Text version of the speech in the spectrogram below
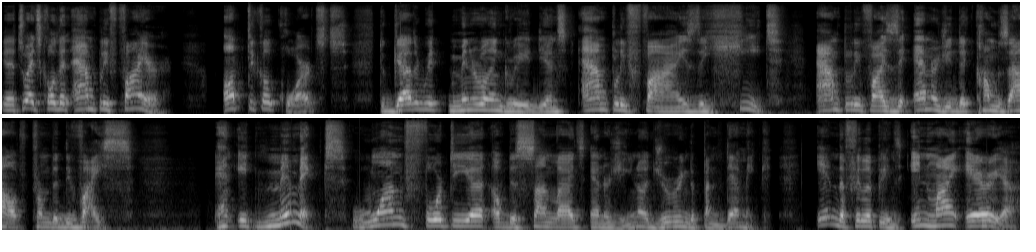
That's why it's called an amplifier. Optical quartz together with mineral ingredients amplifies the heat amplifies the energy that comes out from the device. And it mimics 140th of the sunlight's energy you know during the pandemic in the philippines in my area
